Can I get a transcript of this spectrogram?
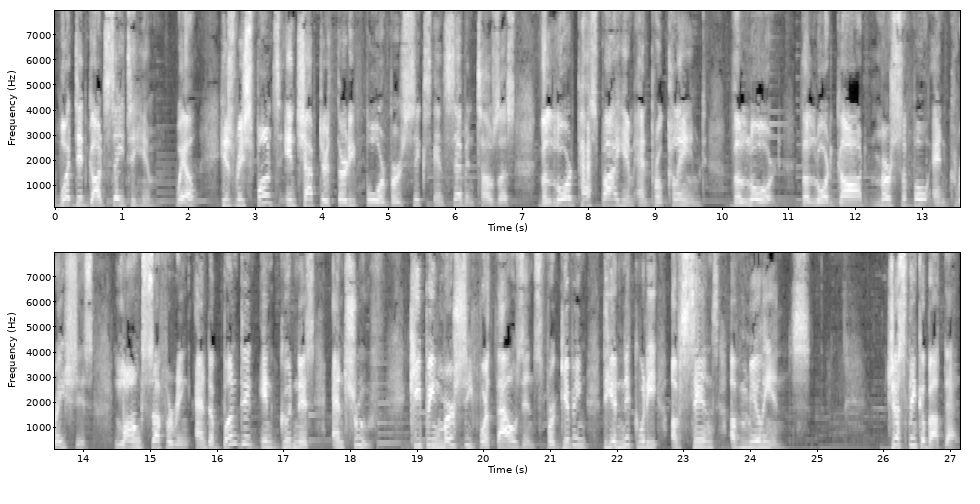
What did God say to him? Well, his response in chapter 34, verse 6 and 7 tells us the Lord passed by him and proclaimed, The Lord, the Lord God, merciful and gracious, long suffering and abundant in goodness and truth, keeping mercy for thousands, forgiving the iniquity of sins of millions. Just think about that.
